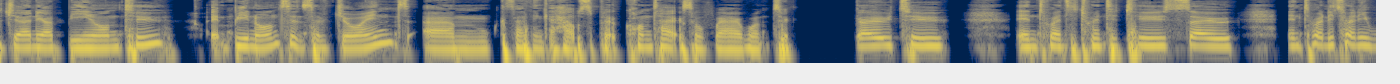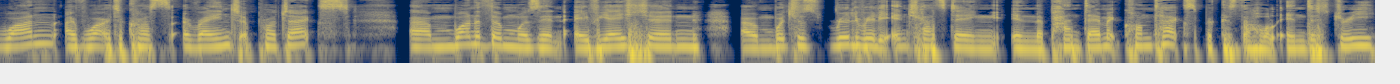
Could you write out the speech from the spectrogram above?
journey I've been on to, been on since I've joined, because um, I think it helps put context of where I want to go to in 2022. So in 2021, I've worked across a range of projects. Um, one of them was in aviation, um, which was really, really interesting in the pandemic context because the whole industry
